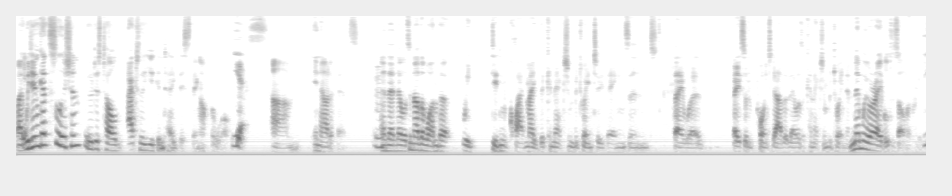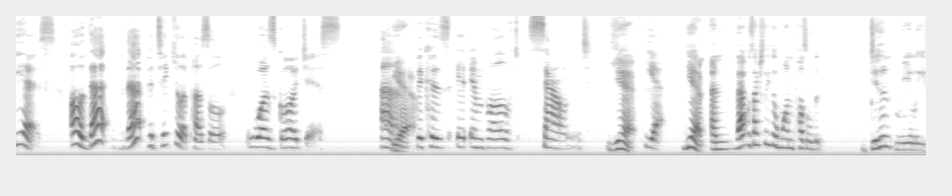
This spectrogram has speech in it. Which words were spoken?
Like we didn't get the solution; we were just told actually you can take this thing off the wall. Yes. Um, in our defense, Mm. and then there was another one that we didn't quite make the connection between two things, and they were they sort of pointed out that there was a connection between them. And then we were able to solve it pretty. Yes. Oh, that that particular puzzle was gorgeous. Um, Yeah. Because it involved sound. Yeah, Yeah. yeah, and that was actually the one puzzle that didn't really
